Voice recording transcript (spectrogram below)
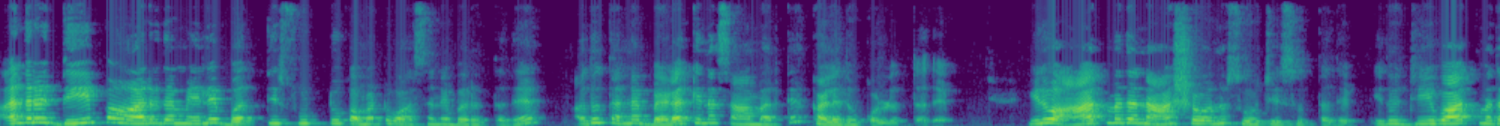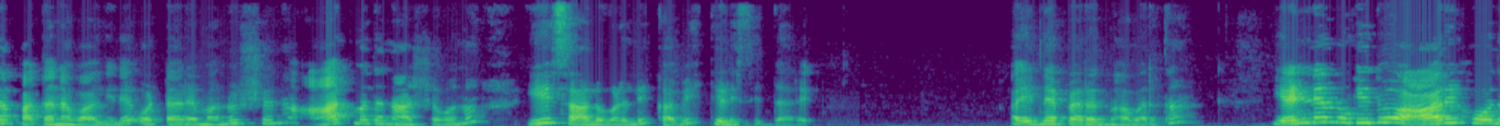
ಅಂದರೆ ದೀಪ ಆರಿದ ಮೇಲೆ ಬತ್ತಿ ಸುಟ್ಟು ಕಮಟು ವಾಸನೆ ಬರುತ್ತದೆ, ಅದು ತನ್ನ ಬೆಳಕಿನ ಸಾಮರ್ಥ್ಯ ಕಳೆದುಕೊಳ್ಳುತ್ತದೆ. ಇದು ಆತ್ಮದ ನಾಶವನ್ನು ಸೂಚಿಸುತ್ತದೆ. ಇದು ಜೀವಾತ್ಮದ ಪತನವಾಗಿದೆ. ಒಟ್ಟಾರೆ ಮನುಷ್ಯನ ಆತ್ಮದ ನಾಶವನ್ನು ಈ ಸಾಲುಗಳಲ್ಲಿ ಕವಿ ತಿಳಿಸಿದ್ದಾರೆ. ಐದನೇ ಪ್ಯಾರದ್ ಭಾವಾರ್ಥ. ಎಣ್ಣೆ ಮುಗಿದು ಆರಿ ಹೋದ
